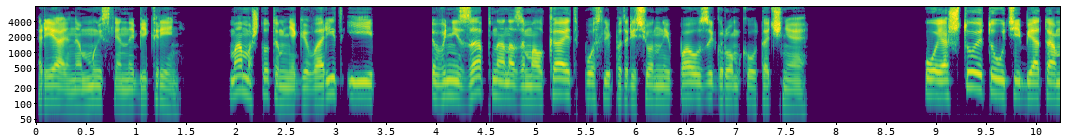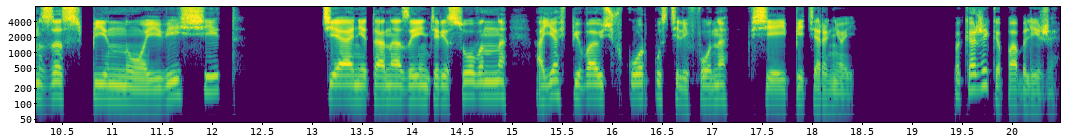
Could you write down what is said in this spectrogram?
Реально мысленно бикрень. Мама что-то мне говорит и... Внезапно она замолкает после потрясенной паузы, громко уточняя. «Ой, а что это у тебя там за спиной висит?» Тянет она заинтересованно, а я впиваюсь в корпус телефона всей пятерней. «Покажи-ка поближе».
